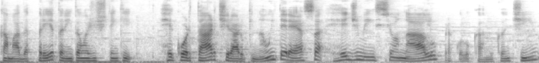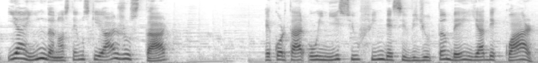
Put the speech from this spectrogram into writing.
camada preta, né? então a gente tem que recortar, tirar o que não interessa, redimensioná-lo para colocar no cantinho e ainda nós temos que ajustar, recortar o início e o fim desse vídeo também e adequar.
